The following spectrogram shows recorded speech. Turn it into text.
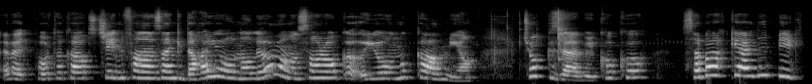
evet portakal çiçeğini falan sanki daha yoğun alıyorum ama sonra o yoğunluk kalmıyor. Çok güzel bir koku. Sabah geldi bir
